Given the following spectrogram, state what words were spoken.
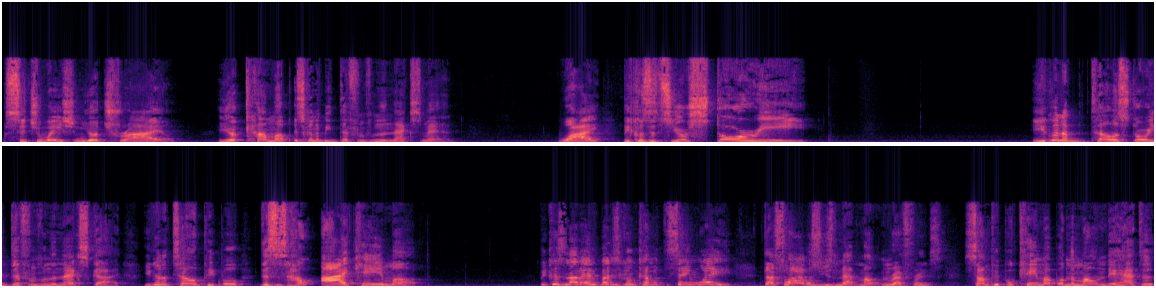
situation, your trial, your come up is to be different from the next man. Why? Because it's your story. You're to tell a story different from the next guy. You're to tell people, this is how I came up. Because not everybody's to come up the same way. That's why I was using that mountain reference. Some people came up on the mountain, they had to,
